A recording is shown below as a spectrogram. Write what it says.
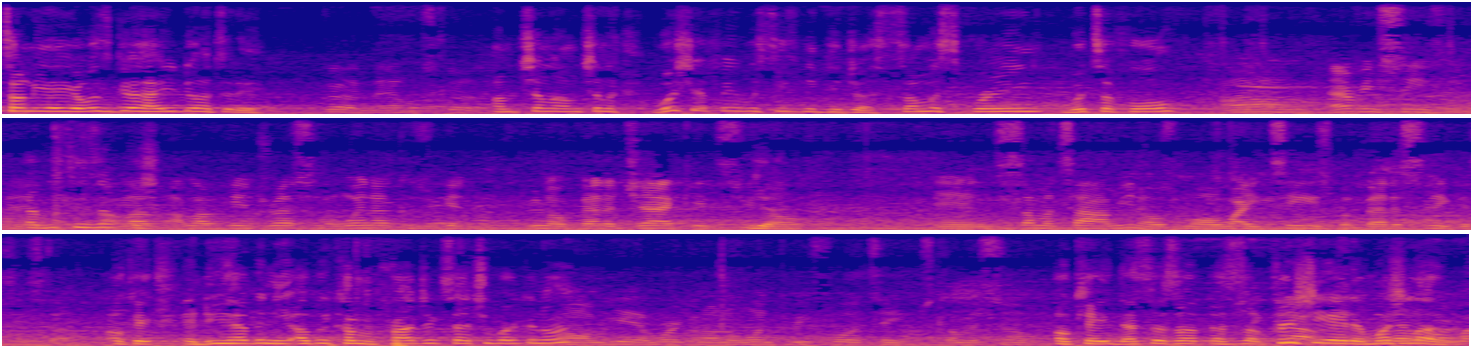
Tony Yayo, what's good? How you doing today? Good, man. What's good? I'm chilling, I'm chilling. What's your favorite season to get dressed? Summer, spring, winter, fall? Um, every season, man. Every season? I love, I love getting dressed in the winter because you get, you know, better jackets, you Yeah. know. And summertime, you know, it's more white tees, but better sneakers and stuff. Okay, and do you have any up and coming projects that you're working on? Um, yeah, I'm working on the 134 tapes coming soon. Okay, that's what's. That's what's Much love.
